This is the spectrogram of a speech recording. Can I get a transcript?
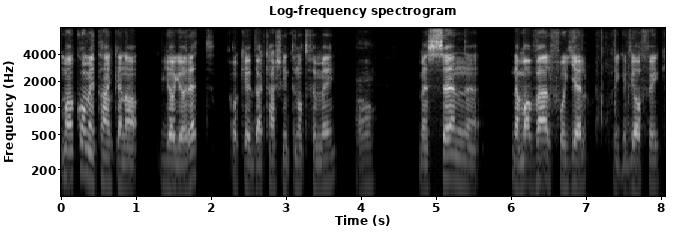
man kommer i tankarna, jag gör rätt. Okej, det här kanske inte är något för mig. Ja. Men sen när man väl får hjälp, vilket jag fick,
